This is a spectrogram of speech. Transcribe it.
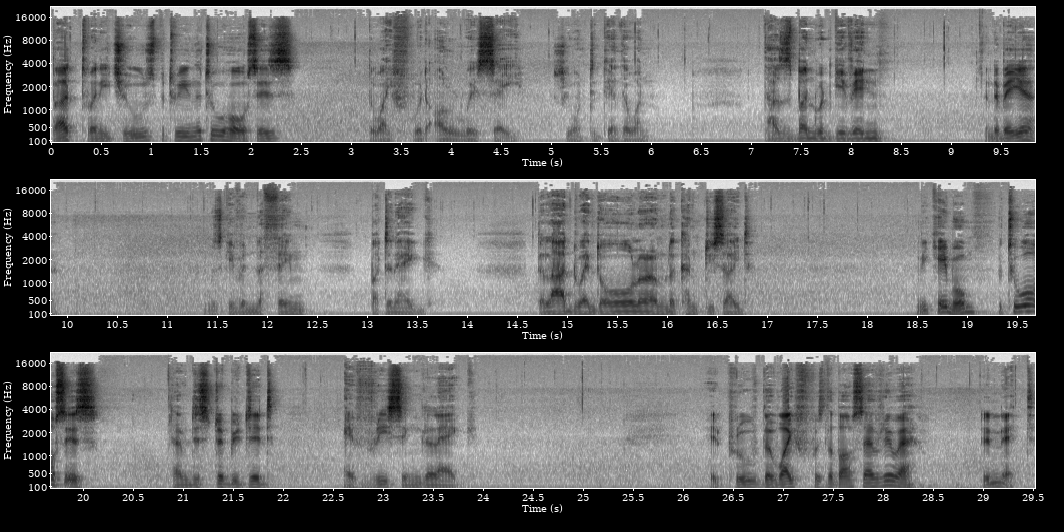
But when he chose between the two horses, the wife would always say she wanted the other one. The husband would give in, and obey her. Was given nothing but an egg. The lad went all around the countryside, and he came home with two horses, having distributed every single egg. It proved the wife was the boss everywhere, didn't it?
